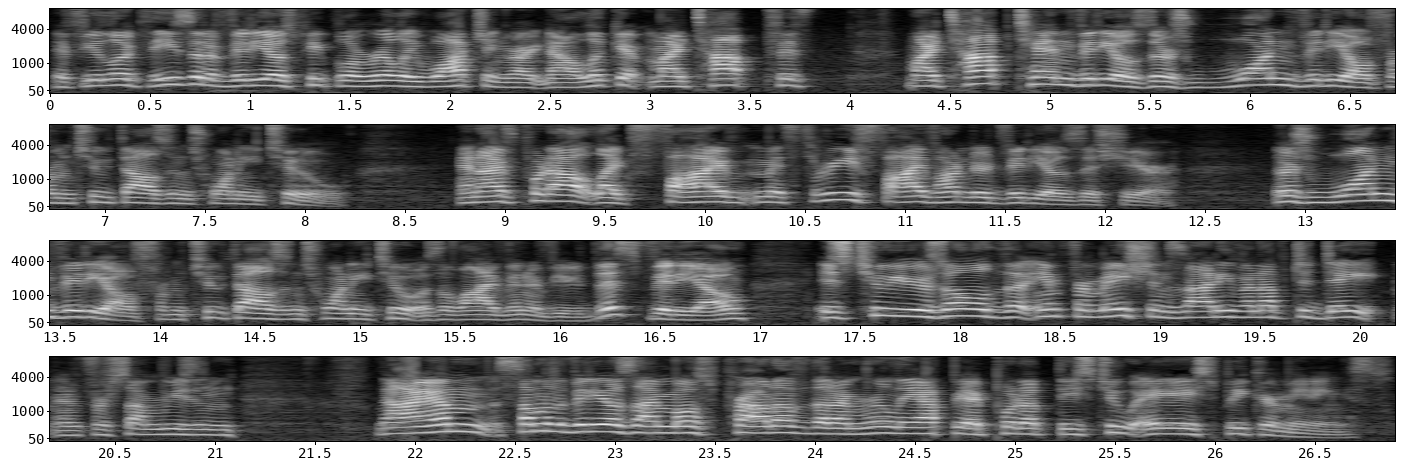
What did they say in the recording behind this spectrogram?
If you look, these are the videos people are really watching right now. Look at my top 50, my top 10 videos, there's one video from 2022. And I've put out like five, three, 500 videos this year. There's one video from 2022. It was a live interview. This video is two years old. The information's not even up to date. And for some reason, now I am, some of the videos I'm most proud of that I'm really happy I put up these two AA speaker meetings.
